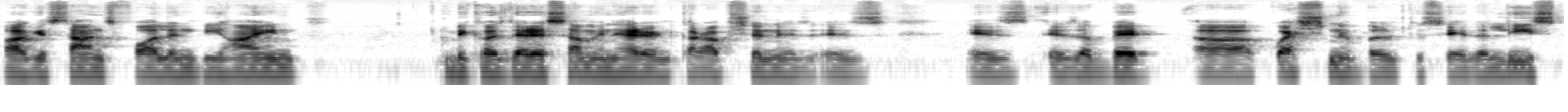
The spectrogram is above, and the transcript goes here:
pakistan's fallen behind because there is some inherent corruption is is is is a bit uh, questionable to say the least.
